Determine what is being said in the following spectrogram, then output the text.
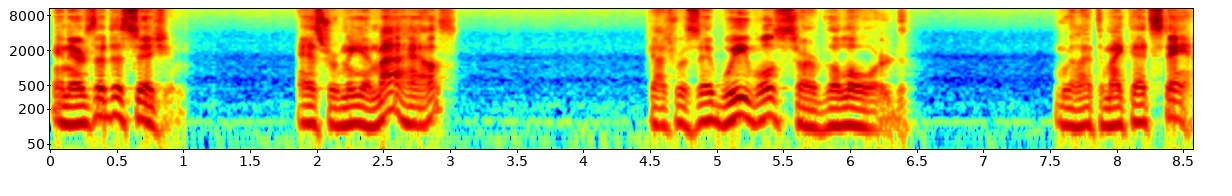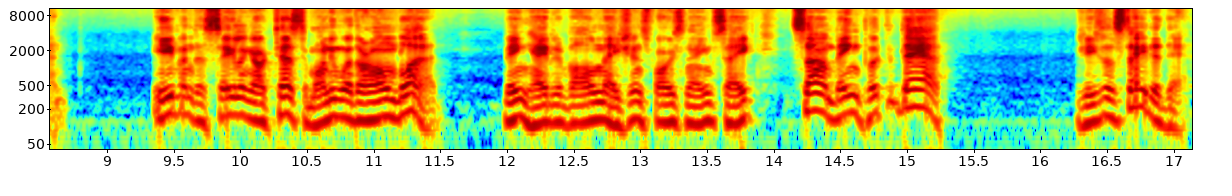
And there's a decision. As for me and my house, Joshua said, we will serve the Lord. We'll have to make that stand, even to sealing our testimony with our own blood, being hated of all nations for his name's sake, some being put to death. Jesus stated that.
